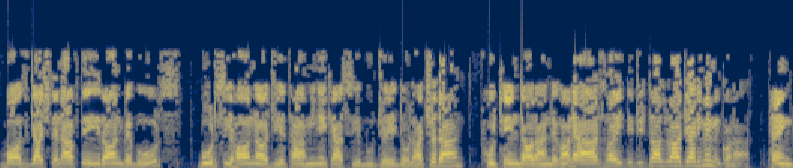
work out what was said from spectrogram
بازگشت نفت ایران به بورس. بورسی ها ناجی تأمین کسری بودجه دولت شدند. پوتین دارندگان ارزهای دیجیتال را جریمه می کند پنگ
